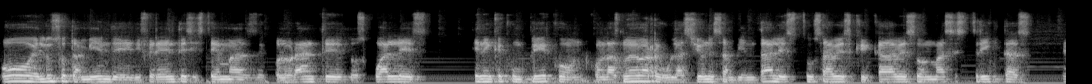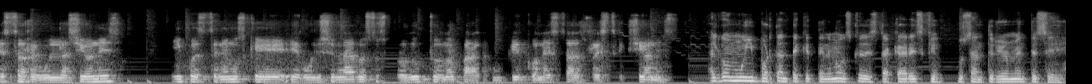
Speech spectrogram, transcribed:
o el uso también de diferentes sistemas de colorantes, los cuales tienen que cumplir con, con, las nuevas regulaciones ambientales. Tú sabes que cada vez son más estrictas estas regulaciones y pues tenemos que evolucionar nuestros productos ¿no? para cumplir con estas restricciones. Algo muy importante que tenemos que destacar es que pues, anteriormente se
